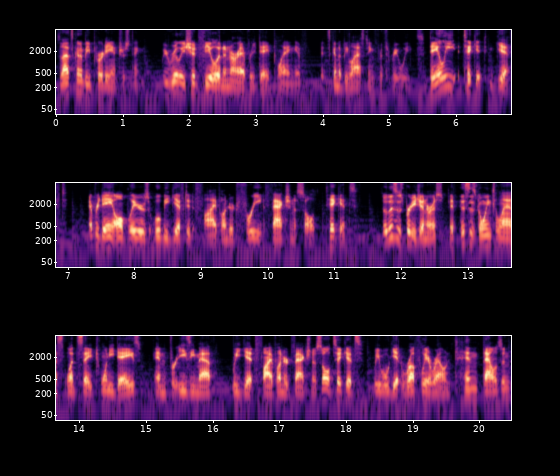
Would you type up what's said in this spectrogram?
so that's going to be pretty interesting. We really should feel it in our everyday playing if it's going to be lasting for three weeks. Daily Ticket Gift. Every day, all players will be gifted 500 free Faction Assault tickets. So this is pretty generous. If this is going to last, let's say, 20 days, and for easy math, we get 500 Faction Assault tickets, we will get roughly around 10,000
